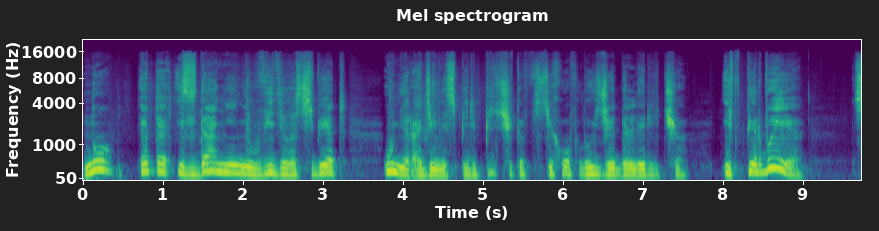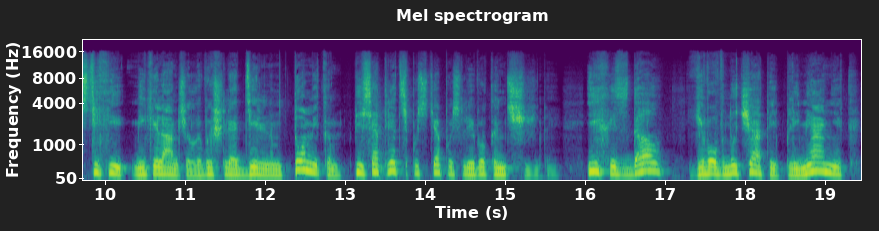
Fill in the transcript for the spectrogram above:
Но это издание не увидело свет. Умер один из переписчиков стихов Луиджи Дель Ричо. И впервые стихи Микеланджело вышли отдельным томиком 50 лет спустя после его кончины. Их издал его внучатый племянник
